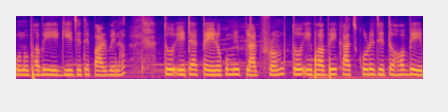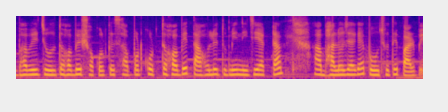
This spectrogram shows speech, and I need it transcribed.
কোনোভাবেই এগিয়ে যেতে পারবে না। তো এটা একটা এরকমই প্ল্যাটফর্ম তো এভাবেই কাজ করে যেতে হবে, এভাবেই চলতে হবে, সকলকে সাপোর্ট করতে হবে, তাহলে তুমি নিজে একটা ভালো জায়গায় পৌঁছতে পারবে।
